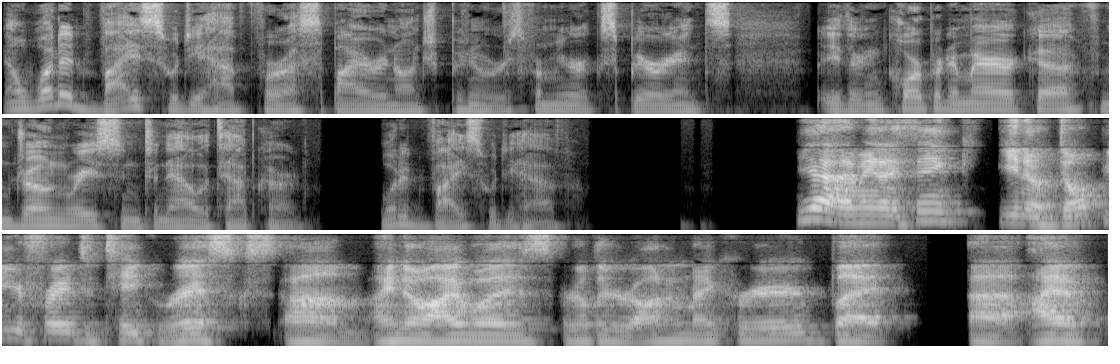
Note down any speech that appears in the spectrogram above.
Now, what advice would you have for aspiring entrepreneurs from your experience, either in corporate America, from drone racing to now with Tapcart? What advice would you have? Yeah, I mean, I think you know, don't be afraid to take risks. Um, I know I was earlier on in my career, but uh, I have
